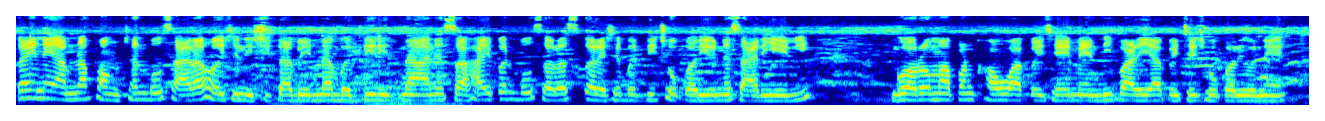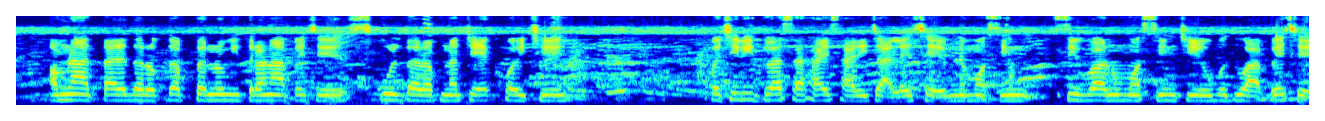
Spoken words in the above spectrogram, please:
કંઈ નહીં, આમના ફંક્શન બહુ સારા હોય છે નિશિતાબેનના, બધી રીતના, અને સહાય પણ બહુ સરસ કરે છે બધી છોકરીઓને સારી એવી. ગૌરવમાં પણ ખાવ આપે છે, મહેંદી પાડી આપે છે છોકરીઓને. હમણાં અત્યારે દફતરનું વિતરણ આપે છે, સ્કૂલ તરફના ચેક હોય છે. પછી વિધવા સહાય સારી ચાલે છે, એમને મશીન સીવવાનું મશીન છે, એવું બધું આપે છે.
